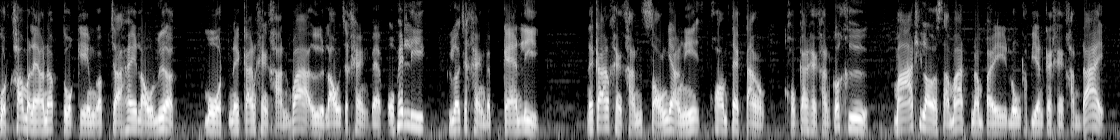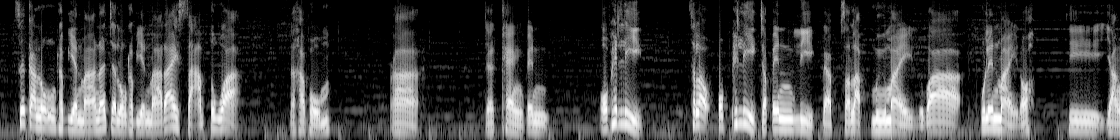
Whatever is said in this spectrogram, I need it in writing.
กดเข้ามาแล้วนะครับ ตัวเกมก็จะให้เราเลือกโหมดในการแข่งขันว่าเออเราจะแข่งแบบ Open League หรือเราจะแข่งแบบแกนลีกในการแข่งขัน 2 อย่างนี้ความแตกต่างของการแข่งขันก็คือ ม้าที่เราสามารถนำไปลงทะเบียนการแข่งขันได้ ซึ่งการลงทะเบียนม้านั้นจะลงทะเบียนม้าได้ 3 ตัวนะครับผมอ่าจะแข่งเป็น Open League สำหรับ Open League จะเป็นลีกแบบสำหรับมือใหม่ หรือว่า ผู้เล่นใหม่เนาะที่ยัง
